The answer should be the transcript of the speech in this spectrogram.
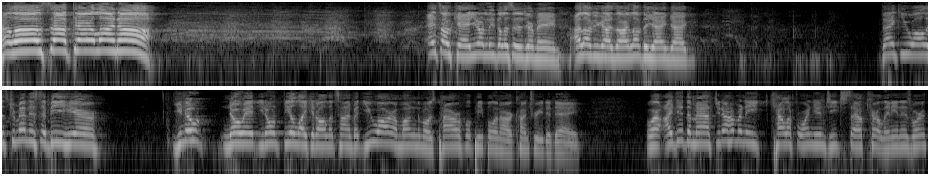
Hello, South Carolina. It's okay. You don't need to listen to Jermaine. I love you guys, though. I love the Yang Gang. Thank you all. It's tremendous to be here. You don't know it, you don't feel like it all the time, but you are among the most powerful people in our country today. Where I did the math. Do you know how many Californians each South Carolinian is worth?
